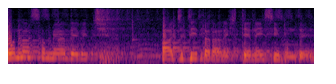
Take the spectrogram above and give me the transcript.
ਉਹਨਾਂ ਸਮਿਆਂ ਦੇ ਵਿੱਚ ਅੱਜ ਦੀ ਤਰ੍ਹਾਂ ਰਿਸ਼ਤੇ ਨਹੀਂ ਸੀ ਹੁੰਦੇ।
